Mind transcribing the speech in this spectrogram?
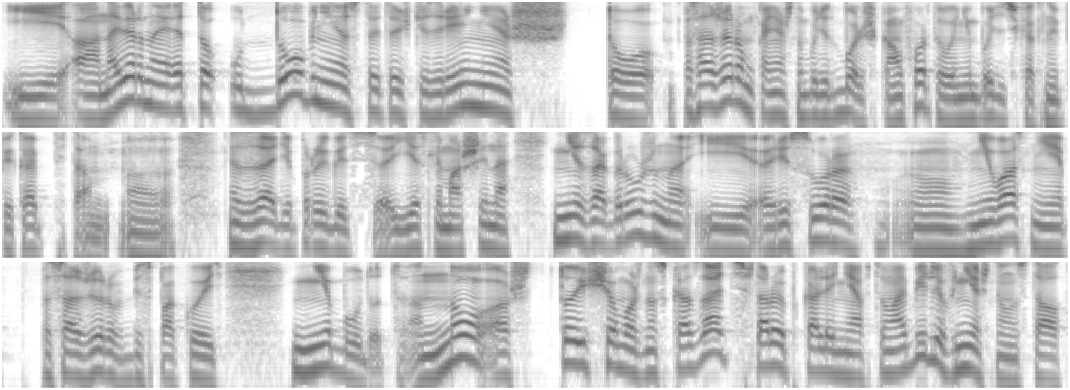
И, наверное, это удобнее с той точки зрения, что то пассажирам, конечно, будет больше комфорта, вы не будете, как на пикапе, там, э, сзади прыгать, если машина не загружена, и рессора э, ни вас, ни пассажиров беспокоить не будут. Ну, а что еще можно сказать? Второе поколение автомобиля. Внешне он стал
